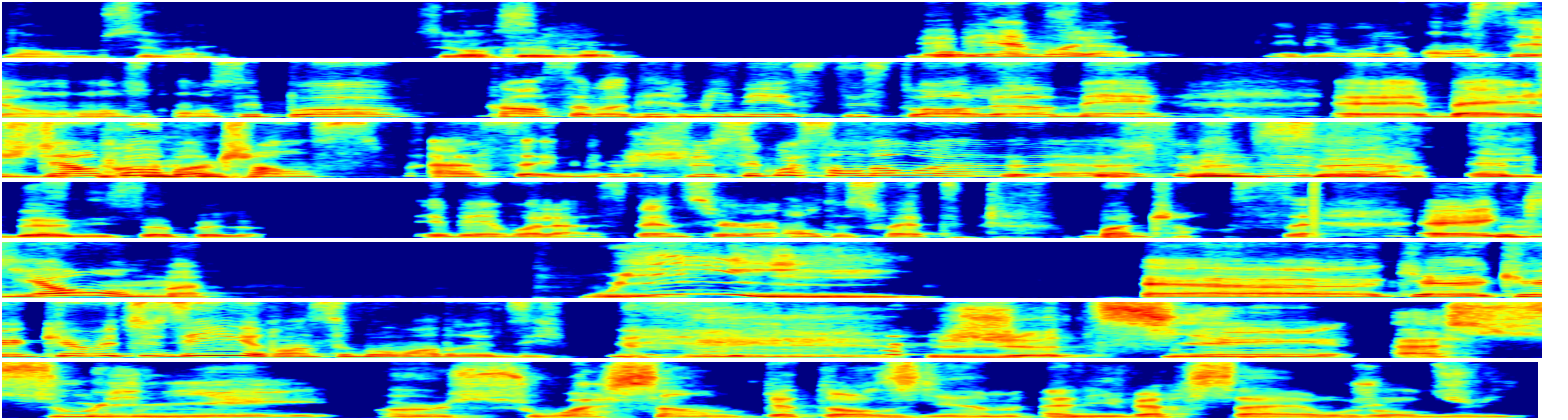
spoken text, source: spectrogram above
Non, c'est vrai. C'est vrai, Donc c'est vrai. bon. Eh bien voilà. Eh bien voilà. On sait, on, on sait pas quand ça va terminer cette histoire-là, mais euh, ben je dis encore bonne chance. À ce- je sais quoi son nom? à- à celui-là? Spencer Elden, il s'appelle. Eh bien voilà, Spencer, on te souhaite bonne chance. Euh, Guillaume, Oui! euh, que, que- que veux-tu dire en ce beau vendredi? Je tiens à souligner un 74e anniversaire aujourd'hui.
